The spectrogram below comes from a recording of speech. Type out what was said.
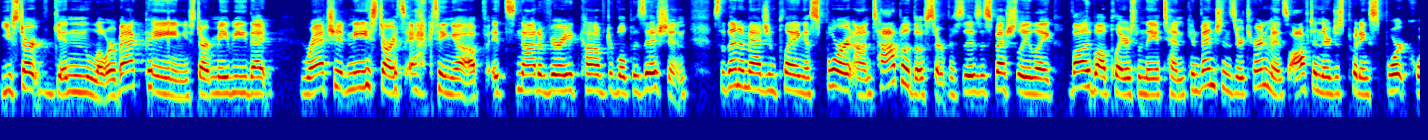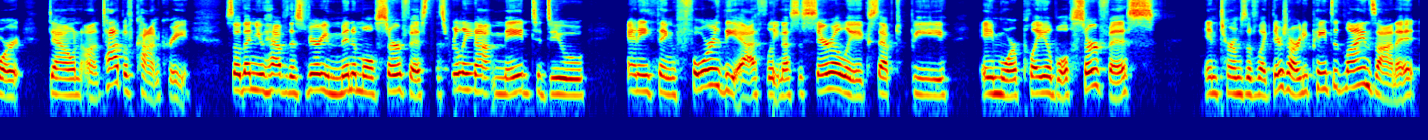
you start getting lower back pain. You start maybe that ratchet knee starts acting up. It's not a very comfortable position. So then imagine playing a sport on top of those surfaces, especially like volleyball players when they attend conventions or tournaments. Often they're just putting sport court down on top of concrete. So then you have this very minimal surface that's really not made to do anything for the athlete necessarily except be a more playable surface in terms of like there's already painted lines on it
